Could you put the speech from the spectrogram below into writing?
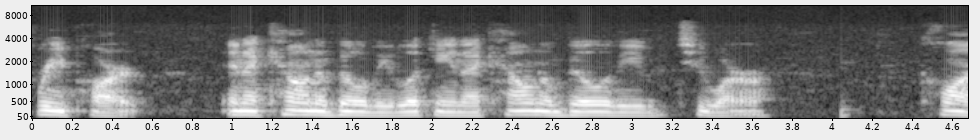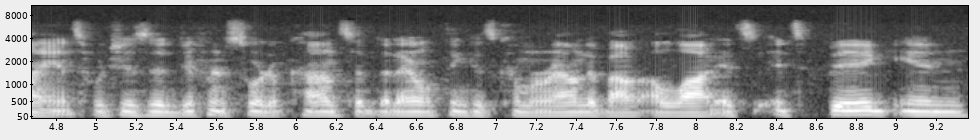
three part and accountability, looking at accountability to our clients, which is a different sort of concept that I don't think has come around about a lot. It's it's big in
